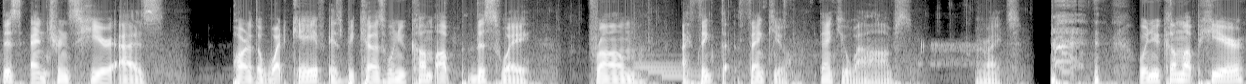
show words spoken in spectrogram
this entrance here as part of the wet cave is because when you come up this way from I think that thank you. Thank you, Wow Hobbs. All right. when you come up here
